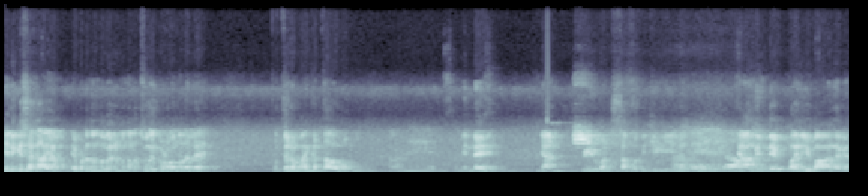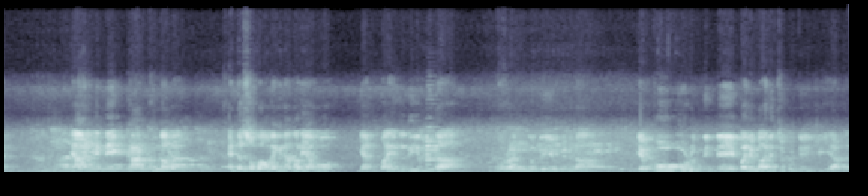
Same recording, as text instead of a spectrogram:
എനിക്ക് സഹായം എവിടെ നിന്ന് വരുമെന്നുള്ള ചോദ്യത്തോടെ വന്നതല്ലേ? ഉത്തരമായി കർത്താവ് വന്നു. നിന്നെ ഞാൻ വീഴുവാൻ സമ്മതിക്കുകയില്ല. ഞാൻ നിന്റെ പരിപാലകൻ. ഞാൻ നിന്നെ കാക്കുന്നവൻ. എന്റെ സ്വഭാവം എങ്ങനെയാണെന്നറിയാമോ? ഞാൻ മയങ്ങുകയുമില്ല ഉറങ്ങുകയുമില്ല. എപ്പോഴും നിന്നെ പരിപാലിച്ചു കൊണ്ടിരിക്കുകയാണ്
